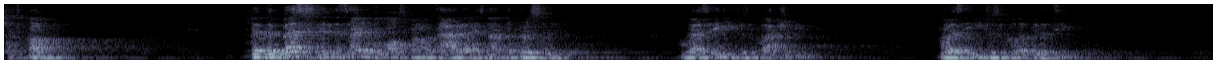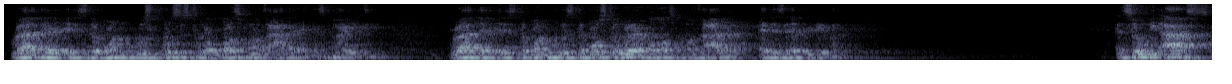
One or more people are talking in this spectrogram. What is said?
أتقاكم. That the best in the sight of Allah subhanahu wa ta'ala is not the person who has any physical attribute, who has any physical ability. Rather, it is the one who is closest to Allah subhanahu wa ta'ala in his piety. Rather, it is the one who is the most aware of Allah subhanahu wa ta'ala in his everyday life. And so we ask,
